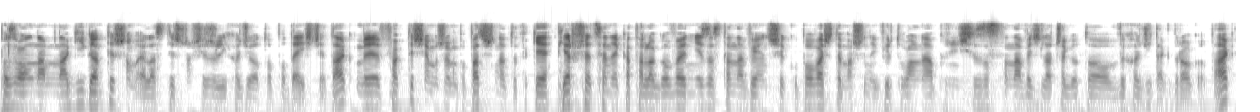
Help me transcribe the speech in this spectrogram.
pozwala nam na gigantyczną elastyczność, jeżeli chodzi o to podejście, tak? My faktycznie możemy popatrzeć na te takie pierwsze ceny katalogowe, nie zastanawiając się kupować te maszyny wirtualne, a później się zastanawiać, dlaczego to wychodzi tak drogo, tak?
